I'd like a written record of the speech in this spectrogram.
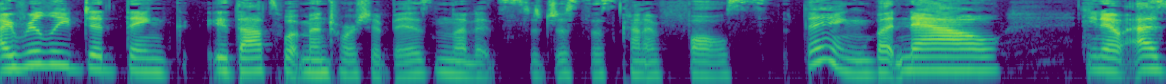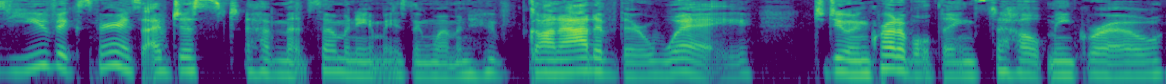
I really did think that's what mentorship is, and that it's just this kind of false thing. But now, you know, as you've experienced, I've just have met so many amazing women who've gone out of their way to do incredible things to help me grow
